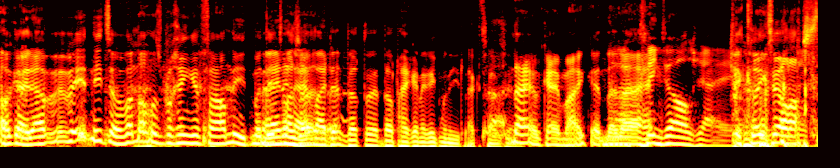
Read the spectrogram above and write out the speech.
Oké, nou, weet het niet zo, want anders begin je het verhaal niet. Maar Nee, dit nee, was... nee, eh, maar dat, dat, eh, dat herinner ik me niet, laat ik het zo zeggen. nee, oké, maar ik... eh, Nou, eh, het klinkt wel als jij. het klinkt wel als...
